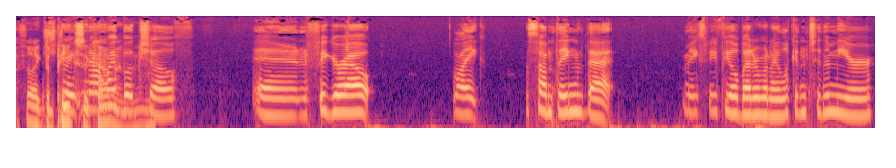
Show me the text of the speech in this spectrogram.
I feel like the peaks are straighten out coming. my bookshelf and figure out like something that makes me feel better when I look into the mirror.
